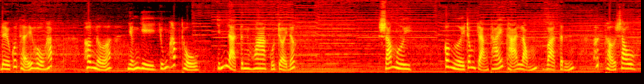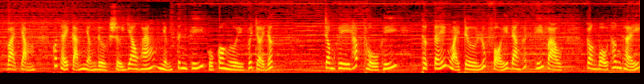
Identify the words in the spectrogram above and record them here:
đều có thể hô hấp. Hơn nữa, những gì chúng hấp thụ chính là tinh hoa của trời đất. 60. Con người trong trạng thái thả lỏng và tỉnh, hít thở sâu và chậm có thể cảm nhận được sự giao hoán những tinh khí của con người với trời đất. Trong khi hấp thụ khí, thực tế ngoại trừ lúc phổi đang hít khí vào, toàn bộ thân thể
